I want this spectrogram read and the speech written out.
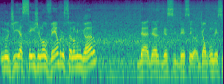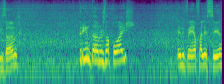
no dia 6 de novembro, se eu não me engano, de, de, desse, desse, de algum desses anos, 30 anos após, ele vem a falecer.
